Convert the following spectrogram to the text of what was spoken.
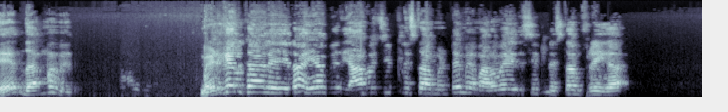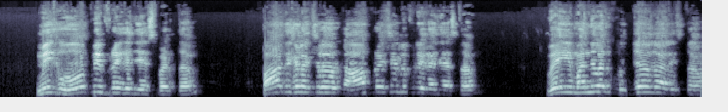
ఏం ధర్మం ఇది? మెడికల్ కాలేజీలో అయ్యా మీరు యాభై సీట్లు ఇస్తామంటే మేము అరవై ఐదు సీట్లు ఇస్తాం ఫ్రీగా. మీకు ఓపీ ఫ్రీగా చేసి పెడతాం. పాతిక లక్షల వరకు ఆపరేషన్లు ఫ్రీగా చేస్తాం. వెయ్యి మంది వరకు ఉద్యోగాలు ఇస్తాం.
